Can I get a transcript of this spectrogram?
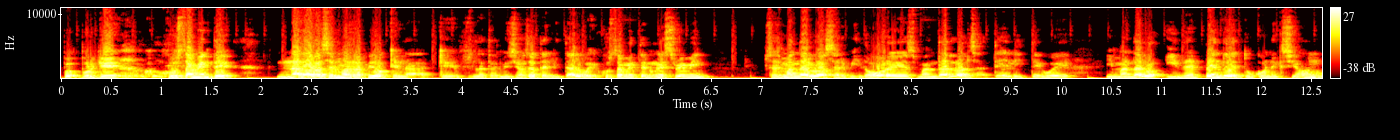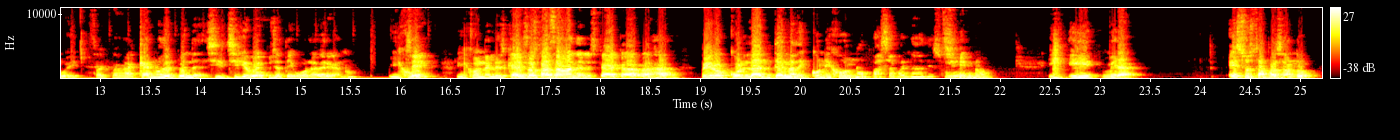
Po- porque ju- justamente nada va a ser más rápido que la, que pues, la transmisión satelital, güey. Justamente en un streaming, pues es mandarlo a servidores, mandarlo al satélite, güey. Y mandarlo, y depende de tu conexión, güey. Exactamente. Acá no depende, si, si llovía, pues ya te llegó la verga, ¿no? Y, ju- Sí. Y con el Skype... Eso pasaba en el Sky cada rato. Ajá, pero con la antena de conejo no pasaba nada de eso, Sí, güey. no. Y, y mira, eso está pasando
